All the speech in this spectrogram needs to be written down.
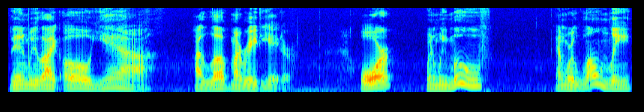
then we like, oh yeah, I love my radiator. Or when we move and we're lonely,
